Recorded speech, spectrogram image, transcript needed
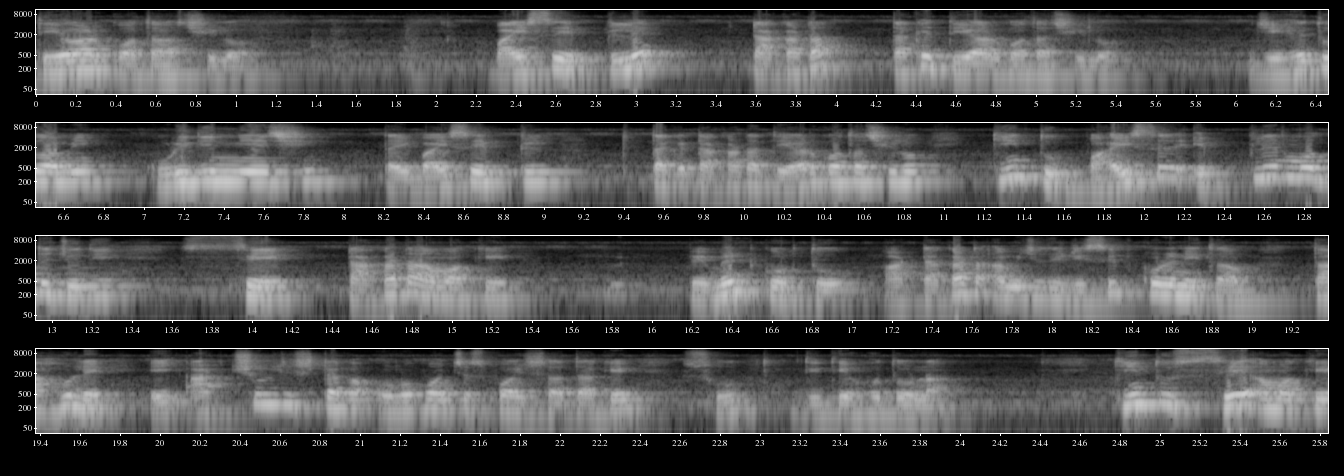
দেওয়ার কথা ছিল। বাইশে এপ্রিলে টাকাটা তাকে দেওয়ার কথা ছিল। যেহেতু আমি কুড়ি দিন নিয়েছি, তাই বাইশে এপ্রিল তাকে টাকাটা দেওয়ার কথা ছিল। কিন্তু বাইশে এপ্রিলের মধ্যে যদি সে টাকাটা আমাকে পেমেন্ট করতো আর টাকাটা আমি যদি রিসিভ করে নিতাম, তাহলে এই আটচল্লিশ টাকা উনপঞ্চাশ পয়সা তাকে সুদ দিতে হতো না। কিন্তু সে আমাকে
